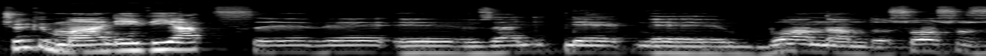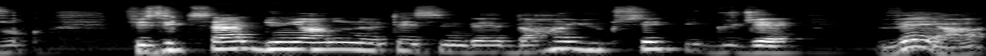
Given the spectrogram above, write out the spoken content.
Çünkü maneviyat, eee, ve, eee, özellikle, eee, bu anlamda sonsuzluk fiziksel dünyanın ötesinde daha yüksek bir güce veya,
